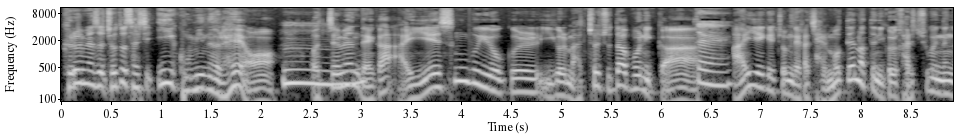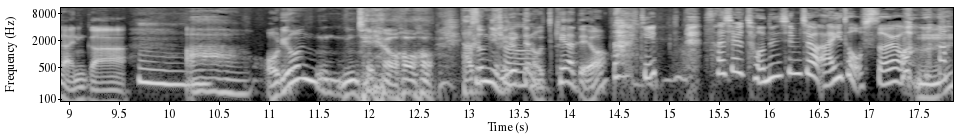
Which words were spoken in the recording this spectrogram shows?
그러면서 저도 사실 이 고민을 해요. 음. 어쩌면 내가 아이의 승부욕을 이걸 맞춰주다 보니까 네. 아이에게 좀 내가 잘못된 어떤 이걸 가르치고 있는 거 아닌가. 음. 아, 어려운 문제예요. 다솜님 그쵸. 이럴 때는 어떻게 해야 돼요? 아니, 사실 저는 심지어 아이도 없어요. 음,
